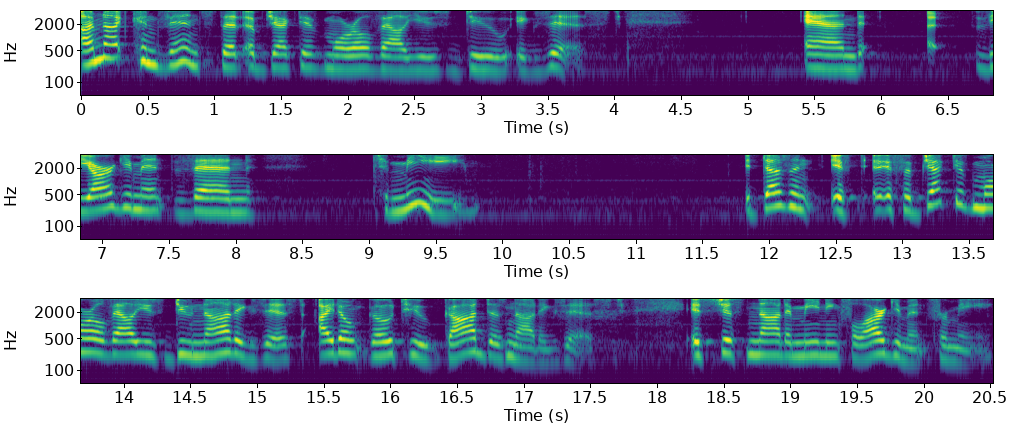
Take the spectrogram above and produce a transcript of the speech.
I'm not convinced that objective moral values do exist. And uh, the argument then, to me, it doesn't, if, if objective moral values do not exist, I don't go to God does not exist. It's just not a meaningful argument for me.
